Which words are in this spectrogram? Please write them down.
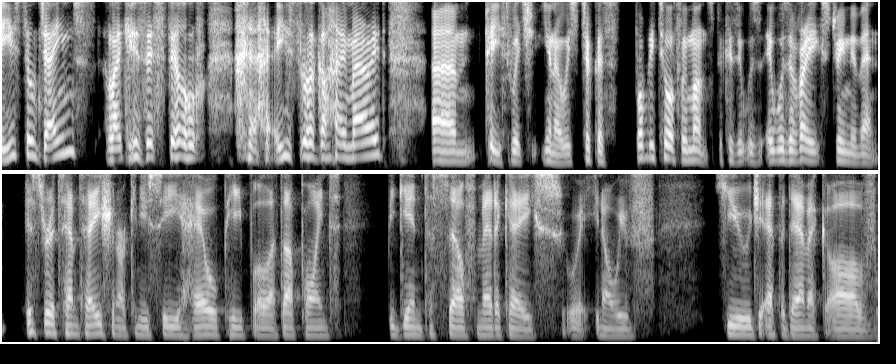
are you still James? Like, is this still? are you still a guy I married? Um, piece, which you know, which took us probably two or three months because it was it was a very extreme event. Is there a temptation, or can you see how people at that point? begin to self medicate. You know, we've huge epidemic of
